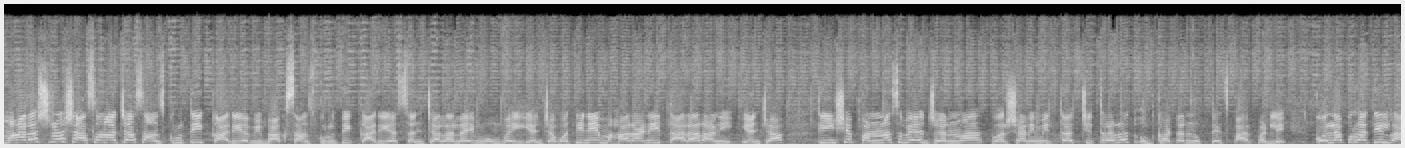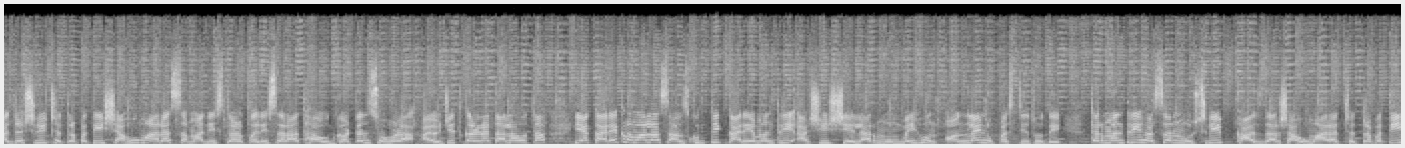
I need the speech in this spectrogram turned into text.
महाराष्ट्र शासनाच्या सांस्कृतिक कार्य विभाग सांस्कृतिक कार्य संचालनालय मुंबई यांच्या वतीने महाराणी तारा राणी यांच्या तीनशे पन्नासव्या जन्म वर्षानिमित्त चित्ररथ उद्घाटन नुकतेच पार पडले. कोल्हापुरातील राजश्री छत्रपती शाहू महाराज समाधी स्थळ परिसरात हा उद्घाटन सोहळा आयोजित करण्यात आला होता. या कार्यक्रमाला सांस्कृतिक कार्यमंत्री आशिष शेलार मुंबईहून ऑनलाईन उपस्थित होते. तर मंत्री हसन मुश्रीफ खासदार शाहू महाराज छत्रपती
